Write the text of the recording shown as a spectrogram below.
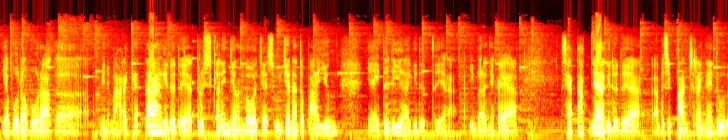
Ya pura-pura ke minimarket lah gitu tuh ya. Terus kalian jangan bawa jas hujan atau payung. Ya itu dia gitu tuh ya. Ibaratnya kayak setupnya gitu tuh ya. Apa sih punchline itu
